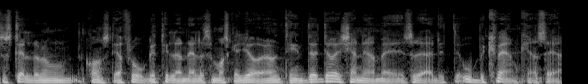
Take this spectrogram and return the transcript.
Så ställer de konstiga frågor till en eller så man ska göra någonting. Då, då känner jag mig sådär lite obekväm kan jag säga.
